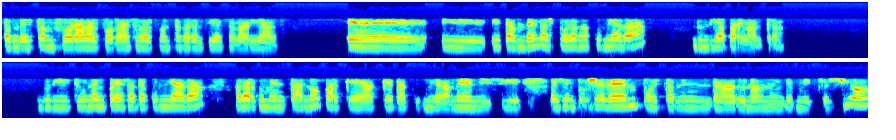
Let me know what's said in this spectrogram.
també estan fora del FOGAS o del Fons de Garantia Salarial. Eh, i, I també les poden acomiadar d'un dia per l'altre vull dir, si una empresa t'acomiada ha d'argumentar no, per què aquest acomiadament i si és improcedent pues, també hem de donar una indemnització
